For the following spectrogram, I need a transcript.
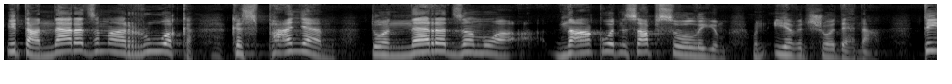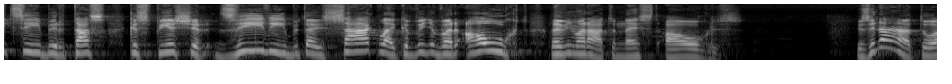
ir tā neredzamā roka, kas paņem to neredzamo nākotnes apsolījumu un ieved šodienā. Ticība ir tas, kas piešķir dzīvību tai sēklai, ka viņa var augt, lai viņa varētu nest augļus. Jūs zinājāt to,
